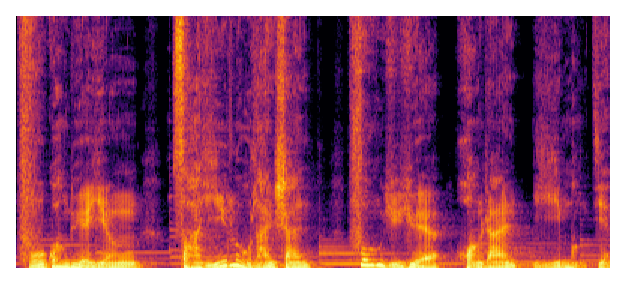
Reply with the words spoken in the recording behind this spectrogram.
浮光掠影，洒一路阑珊；风与月，恍然一梦间。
